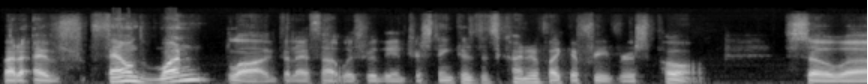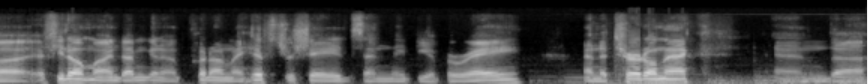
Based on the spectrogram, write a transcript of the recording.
But I've found one blog that I thought was really interesting because it's kind of like a free verse poem. So uh, if you don't mind, I'm going to put on my hipster shades and maybe a beret and a turtleneck and uh,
